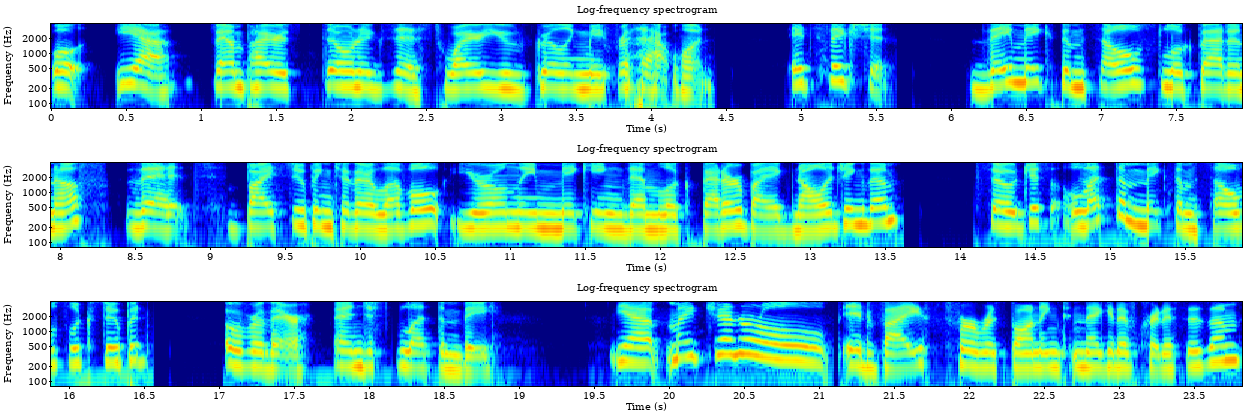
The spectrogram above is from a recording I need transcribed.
Well, yeah, Vampires don't exist. Why are you grilling me for that one? It's fiction. They make themselves look bad enough that by stooping to their level, you're only making them look better by acknowledging them. So just let them make themselves look stupid over there and just let them be. Yeah, my general advice for responding to negative criticism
